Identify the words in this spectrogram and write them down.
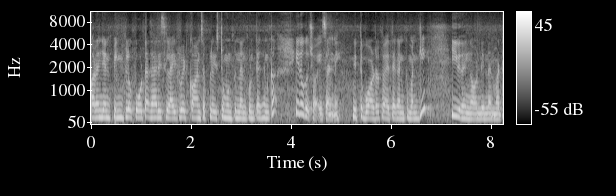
orange and పింక్లో కోటా శారీస్ లైట్ వెయిట్ కాన్సెప్ట్లో ఇష్టం ఉంటుంది అనుకుంటే కనుక ఇది ఒక చాయిస్ అండి విత్ బార్డర్తో అయితే కనుక మనకి ఈ విధంగా ఉండింది అనమాట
